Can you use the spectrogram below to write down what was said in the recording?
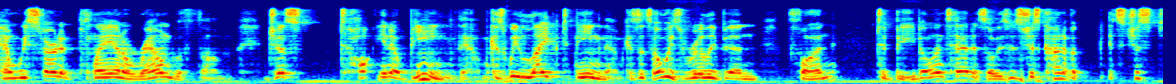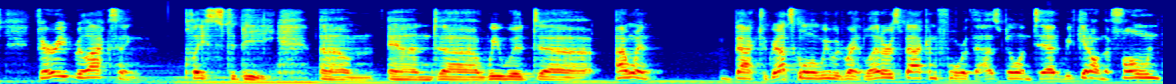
and we started playing around with them, just ta- you know, being them because we liked being them because it's always really been fun to be Bill and Ted. It's always it's just kind of a it's just very relaxing place to be, um, and uh, we would uh, I went back to grad school and we would write letters back and forth as Bill and Ted. We'd get on the phone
